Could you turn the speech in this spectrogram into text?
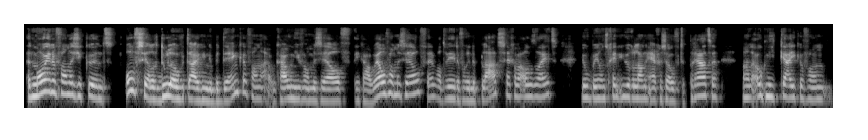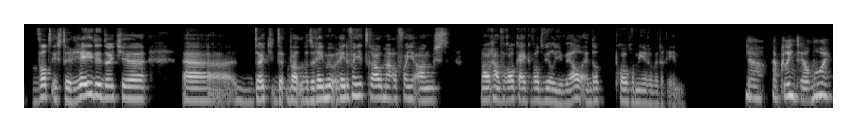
het mooie ervan is je kunt of zelf doelovertuigingen bedenken van nou, ik hou niet van mezelf, ik hou wel van mezelf. Hè, wat wil je ervoor in de plaats, zeggen we altijd. Je hoeft bij ons geen urenlang ergens over te praten. We gaan ook niet kijken van wat is de reden dat je, uh, dat de, wat, wat de reden van je trauma of van je angst. Maar we gaan vooral kijken wat wil je wel en dat programmeren we erin. Ja, dat klinkt heel mooi.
